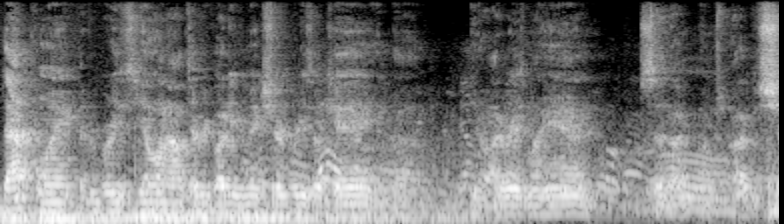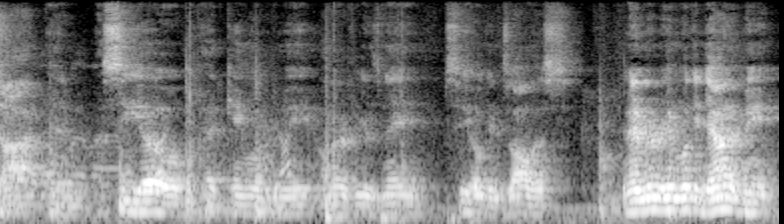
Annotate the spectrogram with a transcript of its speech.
that point, everybody's yelling out to everybody to make sure everybody's okay, and uh, you know, I raised my hand, said I, I'm, I was shot, and a C.O. had came over to me. I'll never forget his name, C.O. Gonzalez, and I remember him looking down at me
